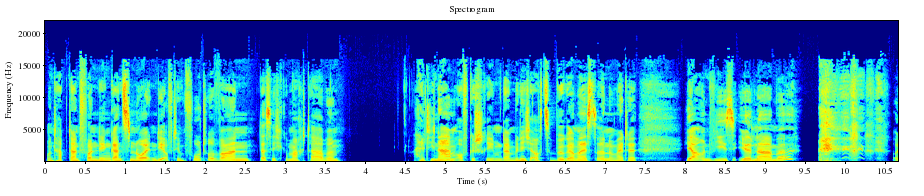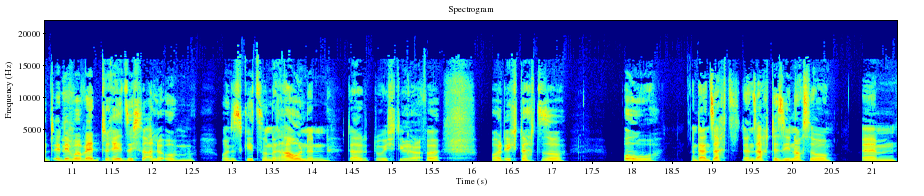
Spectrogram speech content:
Und habe dann von den ganzen Leuten, die auf dem Foto waren, das ich gemacht habe, halt die Namen aufgeschrieben. Dann bin ich auch zur Bürgermeisterin und meinte, ja, und wie ist Ihr Name? und in dem Moment drehen sich so alle um und es geht so ein Raunen da durch die Ja. Gruppe. Und ich dachte so, oh. Und dann sagt, dann sagte sie noch so, ähm,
